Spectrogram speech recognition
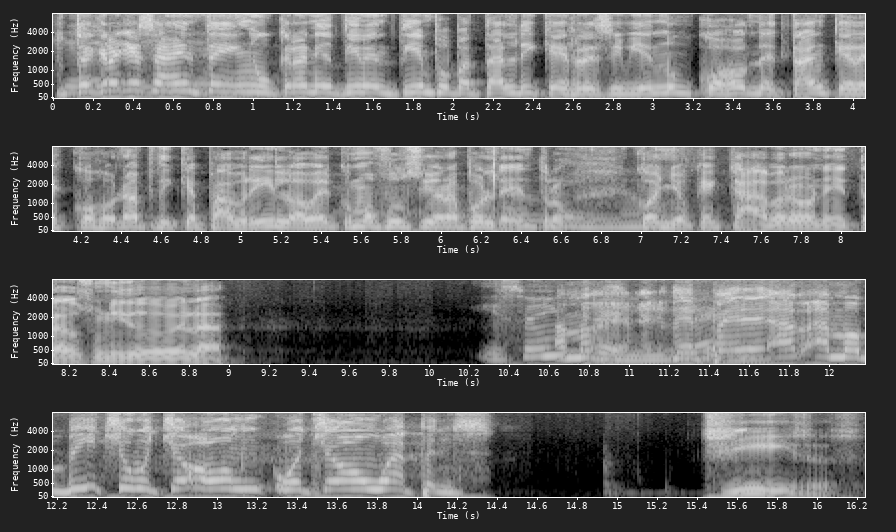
¿Usted cree que esa gente en Ucrania tienen tiempo para estar que recibiendo un cojón de tanque descojonado de que para abrirlo a ver cómo funciona por dentro? hombre, no. Coño, qué cabrones Estados Unidos, de verdad. Eso es I'm, increíble. después, I'm, I'm gonna beat you with your own, with your own weapons. Jesus.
